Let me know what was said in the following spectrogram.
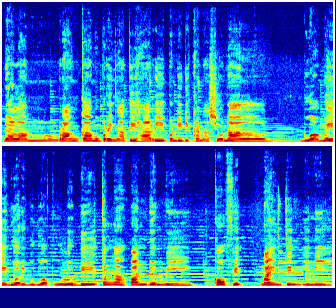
dalam rangka memperingati Hari Pendidikan Nasional 2 Mei 2020 di tengah pandemi COVID-19 ini.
